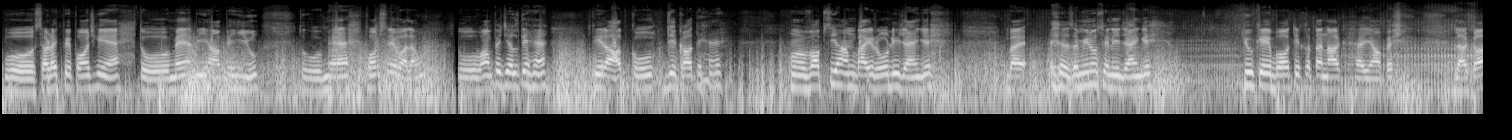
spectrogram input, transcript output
वो सड़क पे पहुँच गए हैं। तो मैं अभी यहाँ पे ही हूँ तो मैं पहुँचने वाला हूँ। तो वहाँ पे चलते हैं, फिर आपको दिखाते हैं। वापसी हम बाई रोड ही जाएँगे। बाय, ज़मीनों से नहीं जाएँगे, क्योंकि बहुत ही ख़तरनाक है यहाँ पे इलाका।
